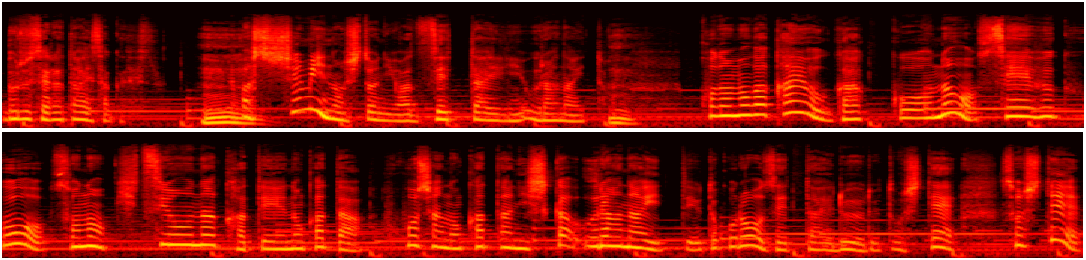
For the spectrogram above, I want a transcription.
ブルセラ対策です。うんやっぱ趣味の人には絶対に売らないと。うん子供が通う学校の制服をその必要な家庭の方保護者の方にしか売らないっていうところを絶対ルールとしてそして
